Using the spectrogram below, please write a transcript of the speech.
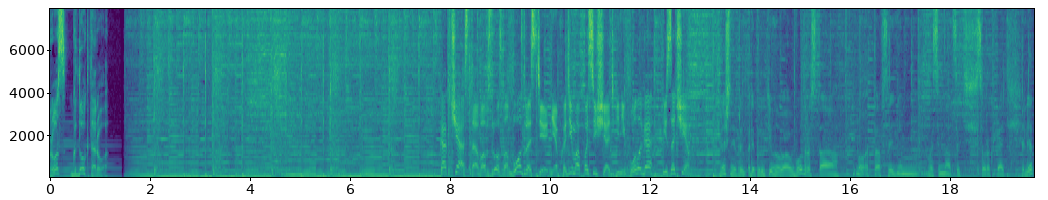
Вопрос к доктору. Как часто во взрослом возрасте необходимо посещать гинеколога и зачем? Женщины ре- репродуктивного возраста, ну, это в среднем 18-45 лет,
